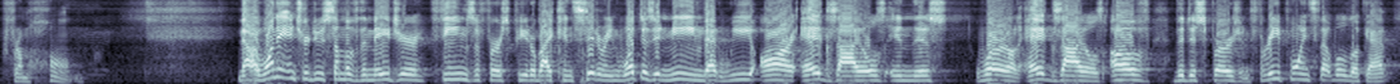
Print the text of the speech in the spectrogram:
from home. Now, I want to introduce some of the major themes of 1 Peter by considering what does it mean that we are exiles in this world, exiles of the dispersion. Three points that we'll look at.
